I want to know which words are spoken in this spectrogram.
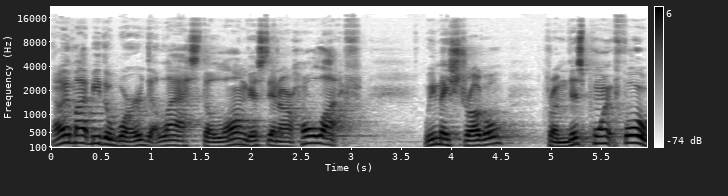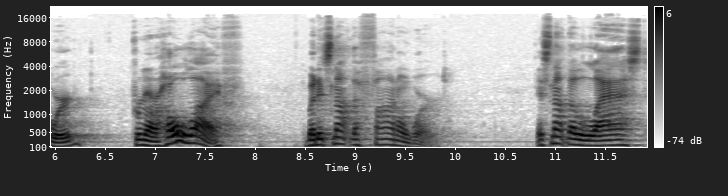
Now, it might be the word that lasts the longest in our whole life. We may struggle from this point forward from our whole life, but it's not the final word. It's not the last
